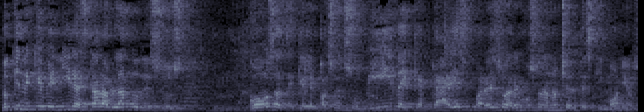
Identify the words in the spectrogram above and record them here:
No tiene que venir a estar hablando de sus cosas, de que le pasó en su vida y que acá, eso para eso haremos una noche de testimonios.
